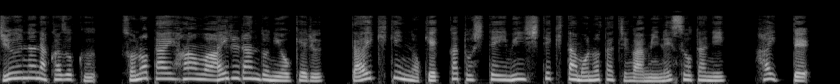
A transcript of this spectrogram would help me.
17家族、その大半はアイルランドにおける大飢饉の結果として移民してきた者たちがミネソタに入って、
